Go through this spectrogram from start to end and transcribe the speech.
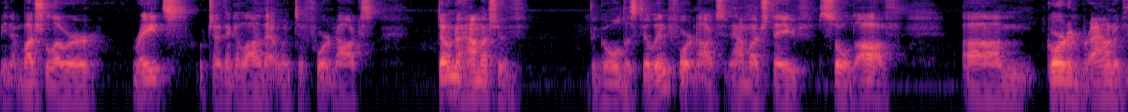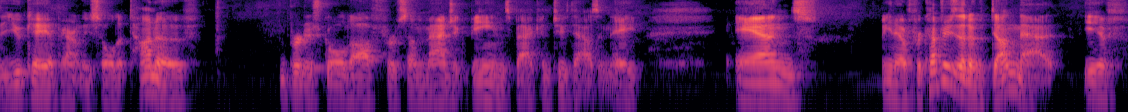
you know much lower rates, which I think a lot of that went to Fort Knox. Don't know how much of the gold is still in Fort Knox and how much they've sold off. Um, Gordon Brown of the UK apparently sold a ton of British gold off for some magic beans back in 2008. And, you know, for countries that have done that, if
